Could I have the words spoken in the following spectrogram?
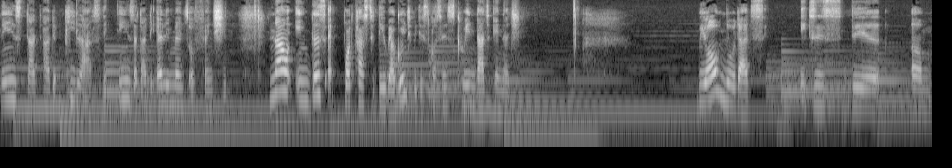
things that are the pillars, the things that are the elements of friendship. Now, in this podcast today, we are going to be discussing screen that energy. We all know that it is the um,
